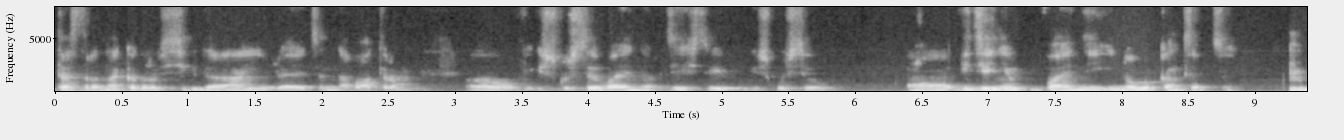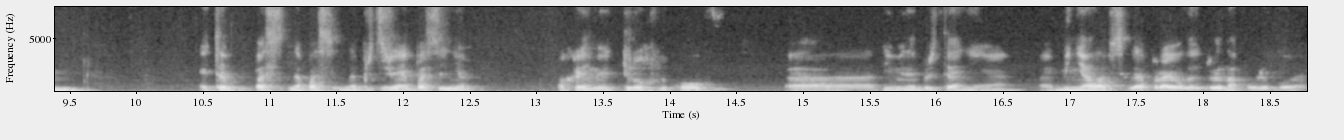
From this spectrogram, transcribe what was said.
та страна, которая всегда является новатором э, в искусстве военных действий, в искусстве ведением войны и новых концепций. Это на протяжении последних, по крайней мере, трех веков а, именно Британия меняла всегда правила игры на поле боя.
